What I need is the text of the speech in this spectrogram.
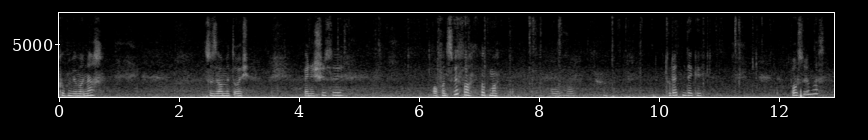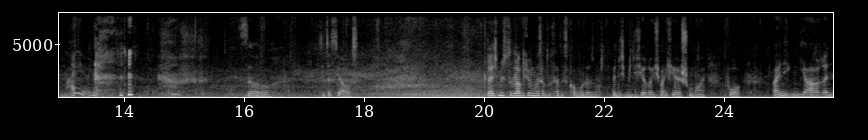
Gucken wir mal nach. Zusammen mit euch. Eine Schüssel. Auch von Zwiffer. Guck mal. Oha. Toilettendeckel. Brauchst du irgendwas? Nein. So. Sieht das hier aus. Gleich müsste, glaube ich, irgendwas Interessantes kommen oder so. Wenn ich mich nicht irre. Ich war hier ja schon mal vor einigen Jahren.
